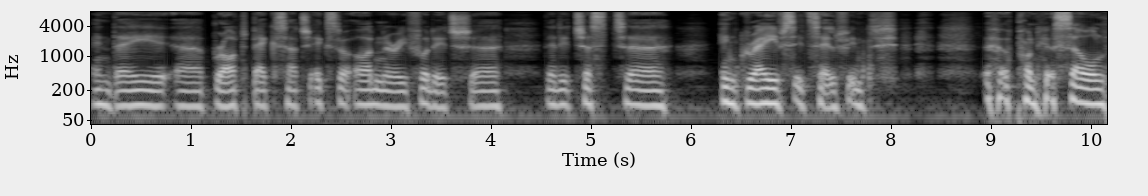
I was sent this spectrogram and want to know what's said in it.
and they uh, brought back such extraordinary footage uh, that it just uh, engraves itself in upon your soul.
